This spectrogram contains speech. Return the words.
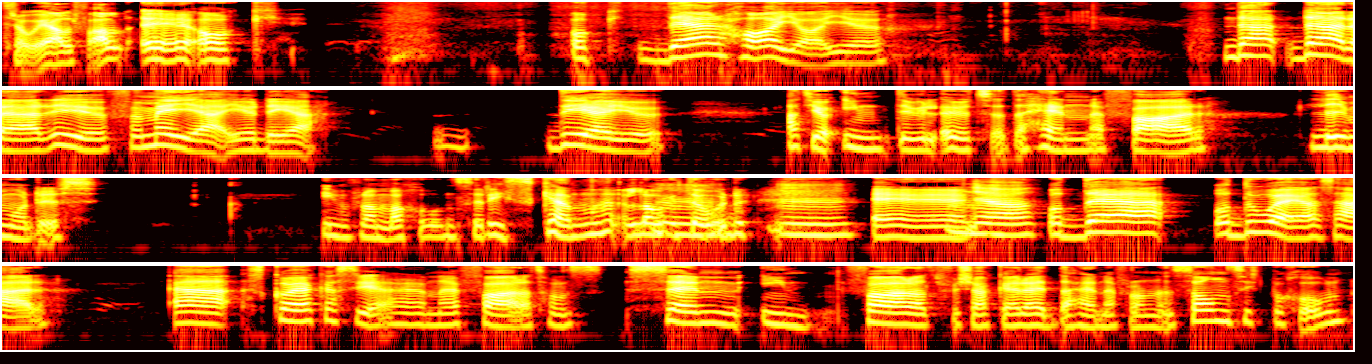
tror jag i alla fall. Eh, och, och där har jag ju, där, där är det ju, för mig är ju det, det är ju att jag inte vill utsätta henne för livmoders inflammationsrisken, långt ord. Eh, Ja. och, det, och då är jag så här, eh, ska jag kastrera henne för att hon sen in, för att försöka rädda henne från en sån situation?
